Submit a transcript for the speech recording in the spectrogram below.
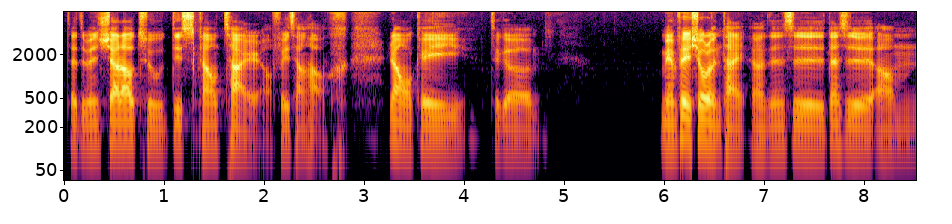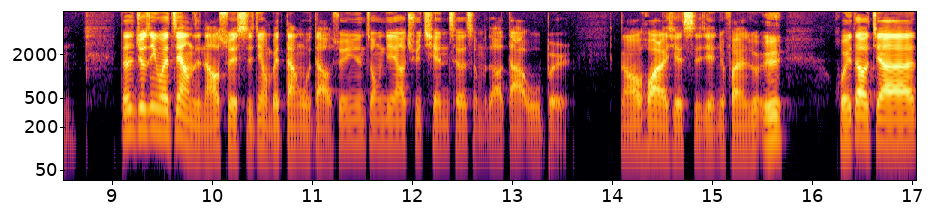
在这边 shout out to Discount Tire 啊，非常好，让我可以这个免费修轮胎啊，真是，但是嗯，但是就是因为这样子，然后所以时间我被耽误到，所以因为中间要去牵车什么都要搭 Uber，然后花了一些时间，就发现说，诶。回到家，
